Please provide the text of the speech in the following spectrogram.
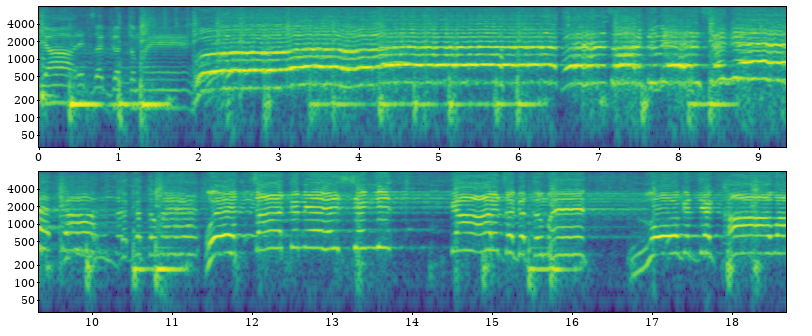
प्यार जगत में। ओ! में चाट मेर सिंह, प्यार जगत में लोग दिखावा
